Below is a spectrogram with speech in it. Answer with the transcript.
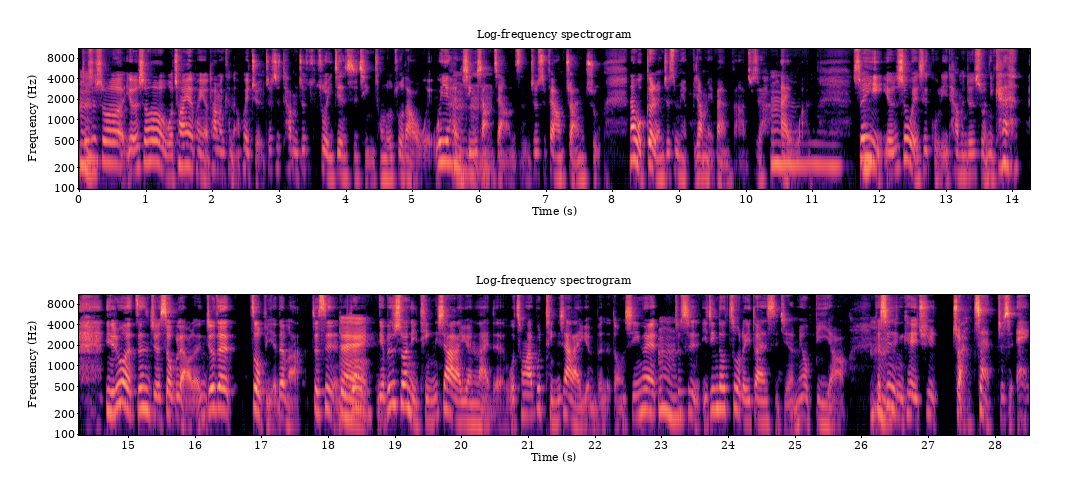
就是说，有的时候我创业的朋友，他们可能会觉得，就是他们就是做一件事情从头做到尾，我也很欣赏这样子，就是非常专注。那我个人就是没有比较没办法，就是很爱玩，所以有的时候我也是鼓励他们，就是说，你看，你如果真的觉得受不了了，你就在。做别的嘛，就是对，也不是说你停下来原来的，我从来不停下来原本的东西，因为就是已经都做了一段时间，没有必要。可是你可以去转战，就是哎，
